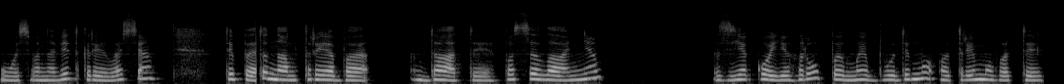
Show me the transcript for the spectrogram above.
Ось вона відкрилася. Тепер нам треба дати посилання, з якої групи ми будемо отримувати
